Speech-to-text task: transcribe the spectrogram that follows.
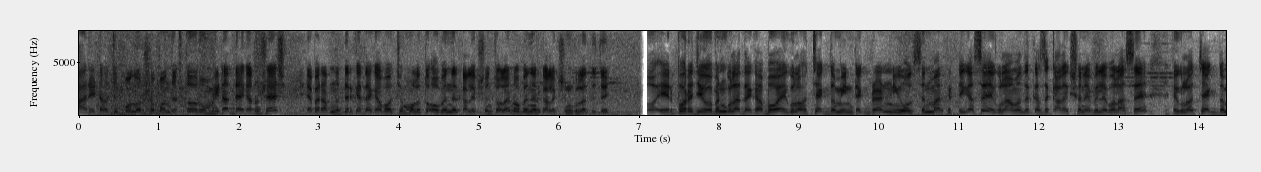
আর এটা হচ্ছে পনেরোশো পঞ্চাশ। তো রুম হিটার দেখানো শেষ, এবার আপনাদেরকে দেখাবো হচ্ছে মূলত ওভেনের কালেকশন চলেন ওভেনের কালেকশনগুলোতে যাই। তো এরপরে যে ওভেনগুলো দেখাবো, এগুলো হচ্ছে একদম intact brand new wholesale market ঠিক আছে? এগুলো আমাদের কাছে কালেকশন অ্যাভেলেবল আছে। এগুলো হচ্ছে একদম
